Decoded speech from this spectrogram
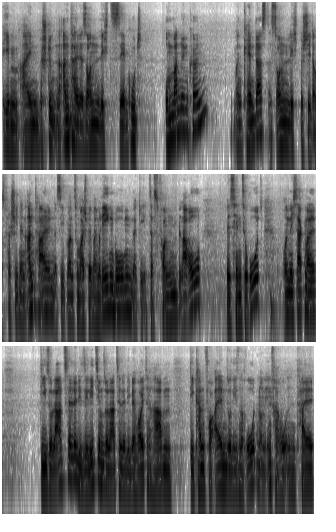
eben einen bestimmten Anteil des Sonnenlichts sehr gut umwandeln können. Man kennt das, das Sonnenlicht besteht aus verschiedenen Anteilen. Das sieht man zum Beispiel beim Regenbogen. Da geht das von blau bis hin zu rot. Und ich sag mal, die Solarzelle, die Silizium-Solarzelle, die wir heute haben, die kann vor allem so diesen roten und infraroten Teil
